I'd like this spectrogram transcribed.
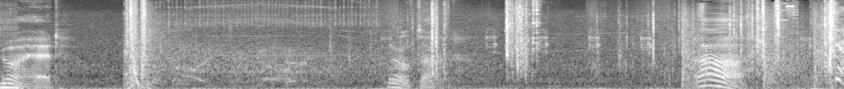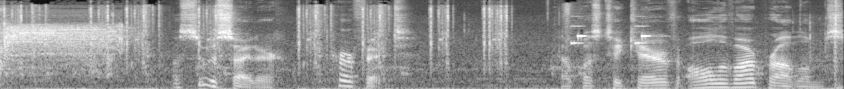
Go ahead. Well done. Ah! A suicider. Perfect. Help us take care of all of our problems.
